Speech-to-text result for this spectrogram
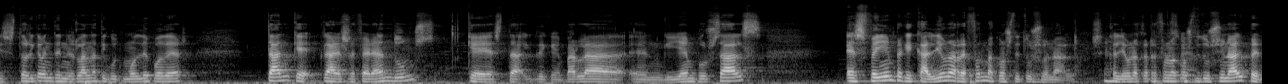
històricament en Irlanda ha tingut molt de poder, tant que, clar, els referèndums que, està, de què parla en Guillem Bursals es feien perquè calia una reforma constitucional. Sí. Calia una reforma sí. constitucional per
